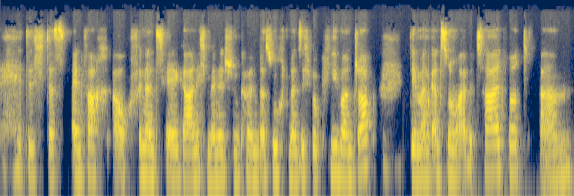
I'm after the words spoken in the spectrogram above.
hätte ich das einfach auch finanziell gar nicht managen können. Da sucht man sich wirklich lieber einen Job, den man ganz normal bezahlt wird ähm,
